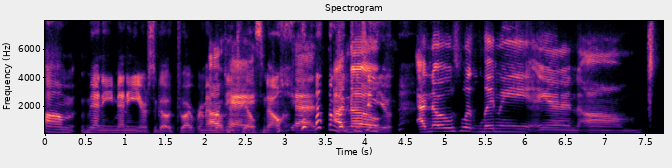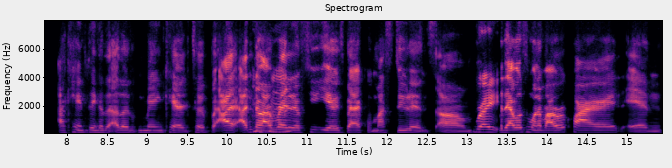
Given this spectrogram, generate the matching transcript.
Um, many, many years ago. Do I remember Okay. details? No. Yes, I know. continue. I know it was with Lenny and um I can't think of the other main character, but I I know I read Mhm. it a few years back with my students. Um Right. but that was one of our required and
